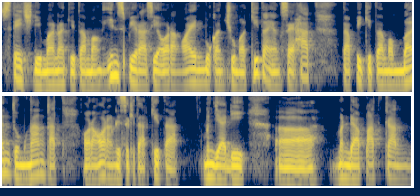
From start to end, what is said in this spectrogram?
stage di mana kita menginspirasi orang lain bukan cuma kita yang sehat, tapi kita membantu mengangkat orang-orang di sekitar kita menjadi uh, mendapatkan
